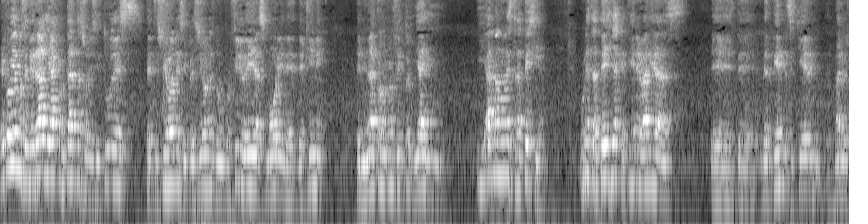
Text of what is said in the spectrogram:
El gobierno federal ya con tantas solicitudes peticiones y presiones, don Porfirio Díaz Mori define terminar con el conflicto y, hay, y arman una estrategia, una estrategia que tiene varias eh, este, vertientes, si quieren, varios,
